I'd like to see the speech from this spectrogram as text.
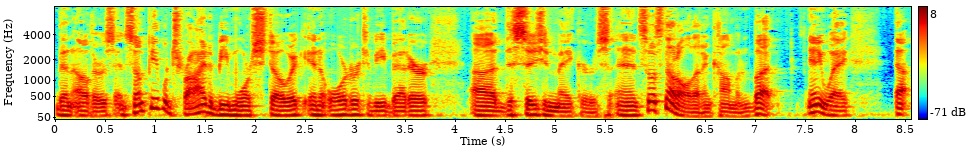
than others, and some people try to be more stoic in order to be better uh, decision makers. And so it's not all that uncommon. But anyway, uh,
